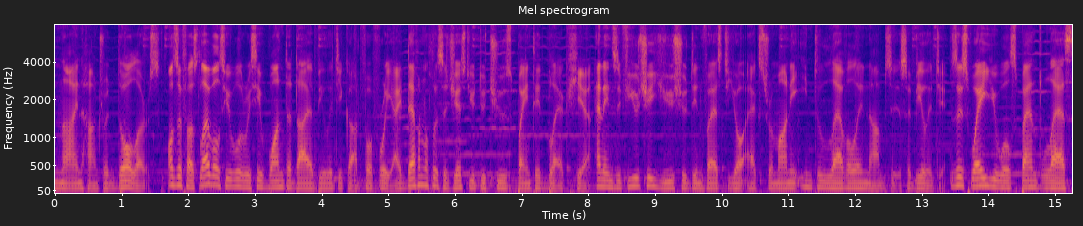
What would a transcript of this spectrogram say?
$900. On the first levels you will receive one Deadeye ability card for free. I definitely suggest you to choose Paint It Black here. And in the future you should invest your extra money into leveling up this ability. This way you will spend less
